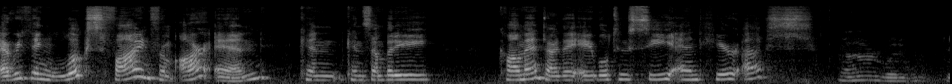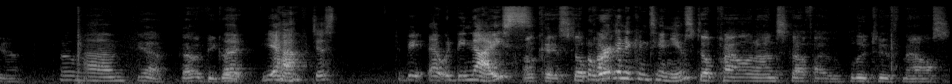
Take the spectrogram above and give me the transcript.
Everything looks fine from our end. Can can somebody comment? Are they able to see and hear us? Uh, yeah. Um, yeah, that would be great. but yeah, just to be that would be nice. okay, still. But we're going to continue. Still piling on stuff. I have a Bluetooth mouse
